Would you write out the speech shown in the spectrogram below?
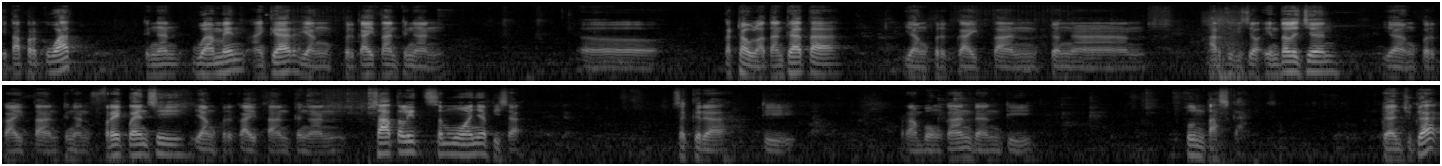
kita perkuat dengan wamen agar yang berkaitan dengan eh, kedaulatan data, yang berkaitan dengan artificial intelligence, yang berkaitan dengan frekuensi, yang berkaitan dengan satelit, semuanya bisa segera dirampungkan dan dituntaskan. Dan juga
